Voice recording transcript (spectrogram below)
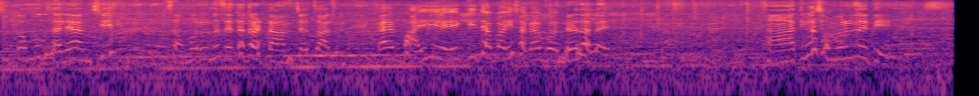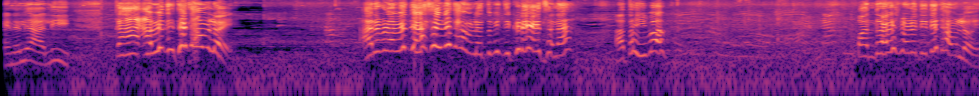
चुकामुक झाले आमची. समोरूनच येतात वाटतं आमच्या चालून. काय बाई आहे एकीच्या बाई सगळा गोंधळ झालाय. हां ती बघ समोरूनच येते फायनली आली. काय आम्ही तिथे थांबलोय. अरे पण आम्ही त्या साईडला थांबलोय. तुम्ही तिकडे यायचं ना? आता ही बघ. पंधरा वीस मिनिटं तिथे थांबलोय.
